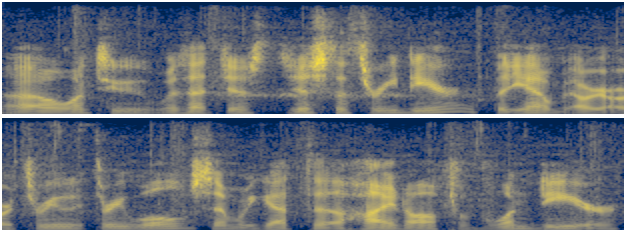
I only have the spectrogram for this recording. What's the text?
uh, one, two, was that just just the three deer? But yeah, or, three three wolves, and we got the hide off of one deer.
